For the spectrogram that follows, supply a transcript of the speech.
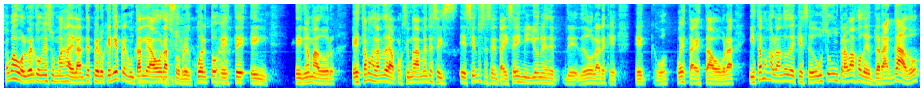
Vamos a volver con eso más adelante, pero quería preguntarle ahora sobre el puerto este en, en Amador. Estamos hablando de aproximadamente 166 eh, millones de, de, dólares que, que, cuesta esta obra y estamos hablando de que se use un trabajo de dragado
